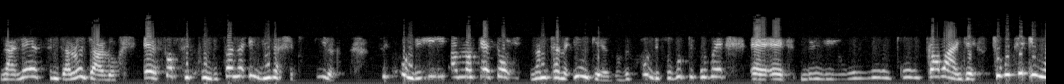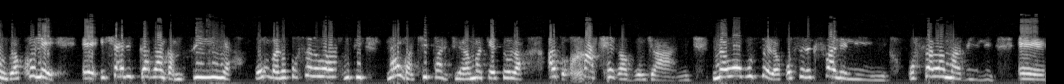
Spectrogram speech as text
nalesi njalo njalo um so sifundisana i-leadership sikufundisile sikufunde amaketo namtshana ingezo zikufundisa ukuthi kube um ucabange sho ukuthi ingqondo yakho le um ihlala icabanga msinya ngombana kosele wazi ukuthi na ungakhipha nje amaketo la azorhatsheka bunjani na wabusela kosele kufale linye kosala mabili um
